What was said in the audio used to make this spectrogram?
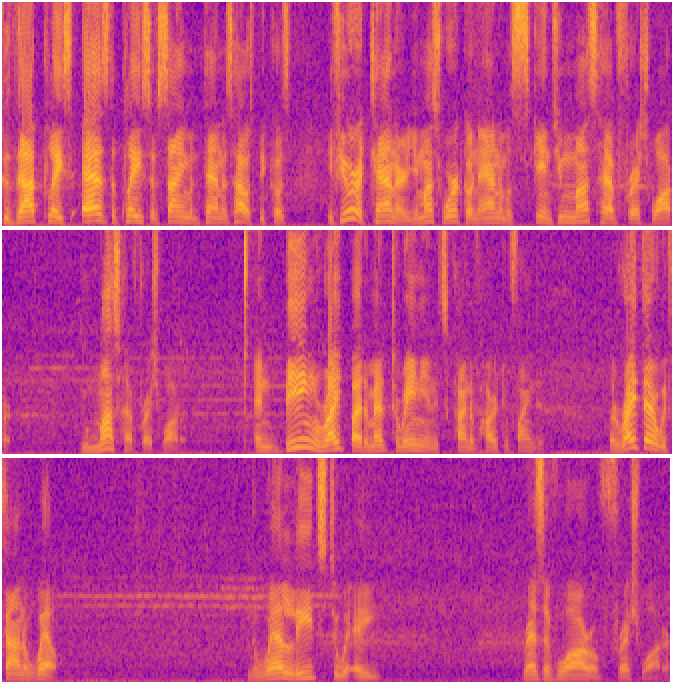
to that place as the place of Simon Tanner's house. Because if you're a tanner, you must work on animals' skins. You must have fresh water. You must have fresh water. And being right by the Mediterranean, it's kind of hard to find it. But right there, we found a well. And the well leads to a reservoir of fresh water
